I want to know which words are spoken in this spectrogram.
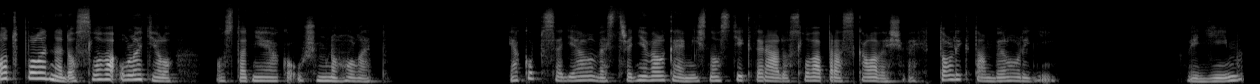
Odpoledne doslova uletělo, ostatně jako už mnoho let. Jakub seděl ve středně velké místnosti, která doslova praskala ve švech. Tolik tam bylo lidí. Vidím,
